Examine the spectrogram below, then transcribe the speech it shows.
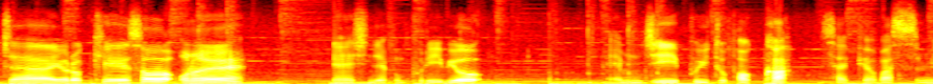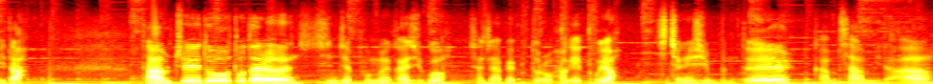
자 이렇게 해서 오늘 네, 신제품 프리뷰 MG V2 버카 살펴봤습니다 다음 주에도 또 다른 신제품을 가지고 찾아뵙도록 하겠고요. 시청해주신 분들 감사합니다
